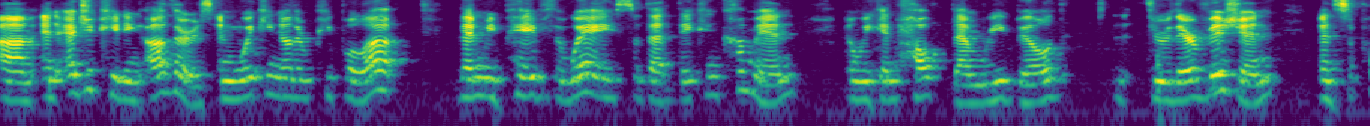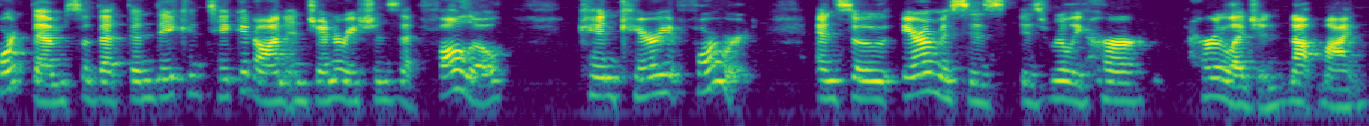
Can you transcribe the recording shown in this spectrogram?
um, and educating others and waking other people up then we pave the way so that they can come in and we can help them rebuild through their vision and support them so that then they can take it on and generations that follow can carry it forward. And so aramis is is really her her legend, not mine.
